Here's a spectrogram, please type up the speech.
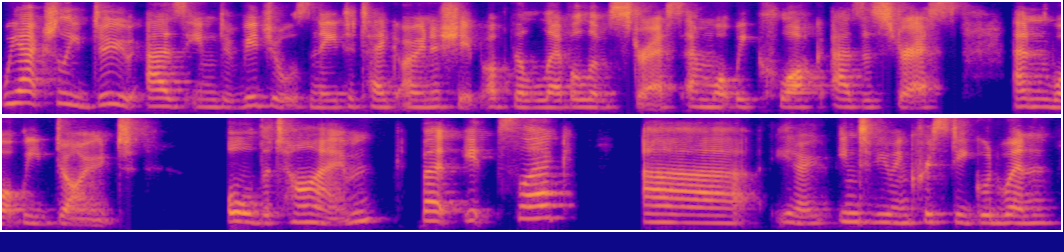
we actually do, as individuals, need to take ownership of the level of stress and what we clock as a stress and what we don't all the time. But it's like, uh, you know, interviewing Kristy Goodwin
